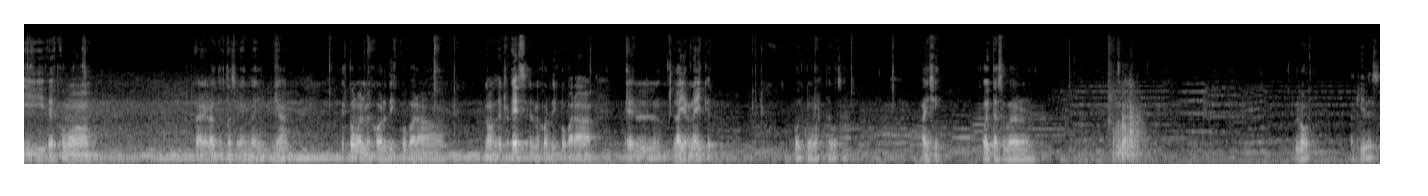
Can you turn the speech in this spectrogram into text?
y es como el auto está subiendo ahí, ya. Es como el mejor disco para. No, de hecho, es el mejor disco para el Layer Naked. Uy, ¿cómo va esta cosa? Ahí sí. Hoy está súper. Bueno. Lord Aquiles.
